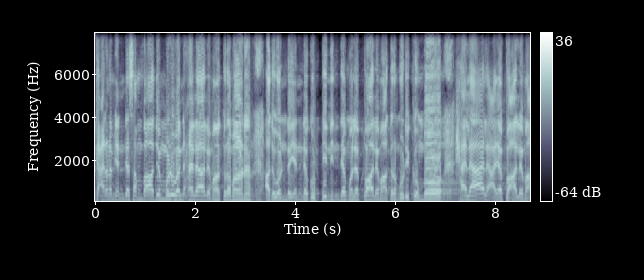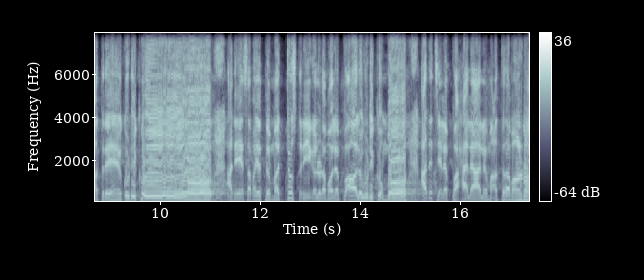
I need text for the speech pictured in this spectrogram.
കാരണം എന്റെ സമ്പാദ്യം മുഴുവൻ ഹലാൽ മാത്രമാണ്. അതുകൊണ്ട് എന്റെ കുട്ടി നിന്റെ മുലപ്പാൽ മാത്രം കുടിക്കുമ്പോ ഹലാലായ പാൽ മാത്രമേ കുടിക്കൂ. അതേ സമയത്ത് മറ്റു സ്ത്രീകളുടെ മുലപ്പാൽ കുടിക്കുമ്പോ അത് ചിലപ്പോ ഹലാൽ മാത്രമാണോ?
